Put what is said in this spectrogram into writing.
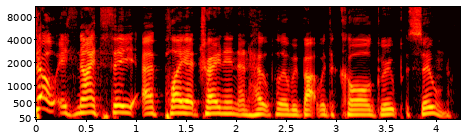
So it's nice to see a player training and hopefully we'll be back with the core group soon.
